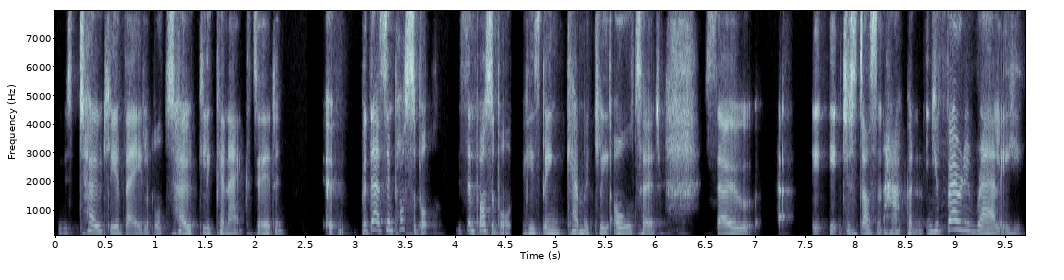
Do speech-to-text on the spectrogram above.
he was totally available, totally connected. But that's impossible. It's impossible. He's been chemically altered. So uh, it, it, just doesn't happen. You very rarely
